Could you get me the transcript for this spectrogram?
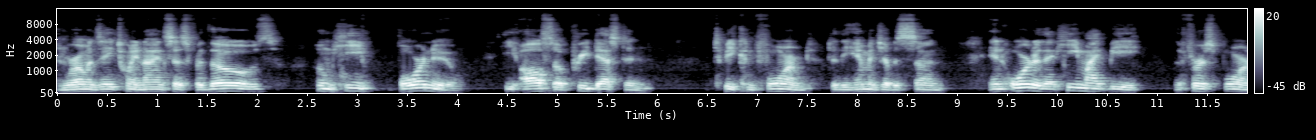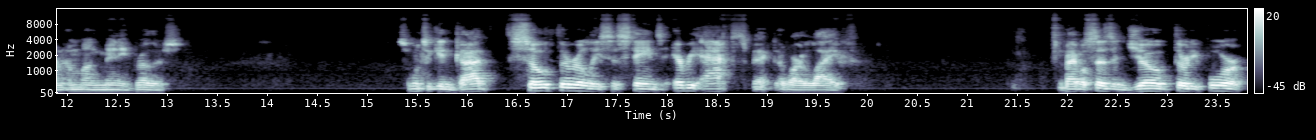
And Romans 8:29 says, "For those whom he foreknew, he also predestined to be conformed to the image of his son." in order that he might be the firstborn among many brothers. So, once again, God so thoroughly sustains every aspect of our life. The Bible says in Job 34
